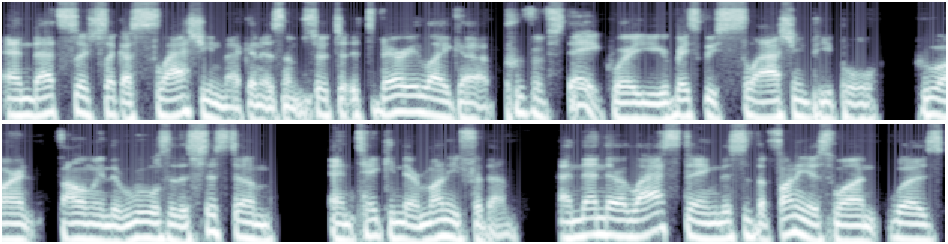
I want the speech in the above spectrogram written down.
And that's just like a slashing mechanism. So it's, it's very like a proof of stake where you're basically slashing people who aren't following the rules of the system and taking their money for them. And then their last thing, this is the funniest one, was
